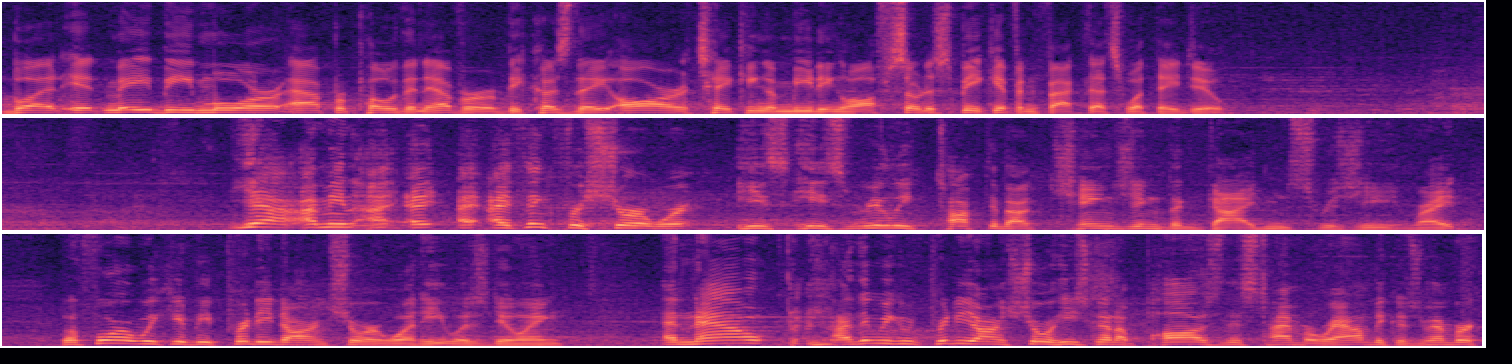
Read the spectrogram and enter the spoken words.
but it may be more apropos than ever because they are taking a meeting off, so to speak, if in fact that's what they do. Yeah, I mean, I, I, I think for sure we're, he's, he's really talked about changing the guidance regime, right? Before we could be pretty darn sure what he was doing. And now I think we can be pretty darn sure he's going to pause this time around because remember,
